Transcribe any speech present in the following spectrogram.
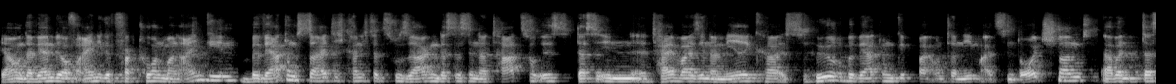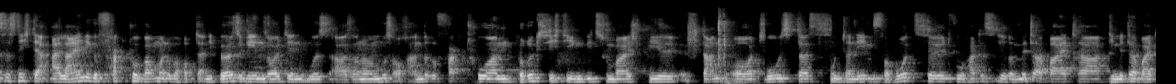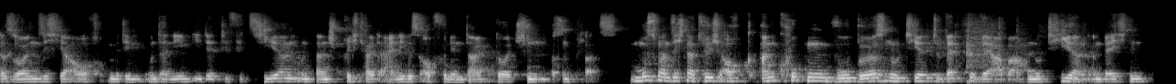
Ja, und da werden wir auf einige Faktoren mal eingehen. Bewertungsseitig kann ich dazu sagen, dass es in der Tat so ist, dass in äh, teilweise in Amerika es höhere Bewertungen gibt bei Unternehmen als in Deutschland. Aber das ist nicht der alleinige Faktor, warum man überhaupt an die Börse gehen sollte in den USA, sondern man muss auch andere Faktoren berücksichtigen, wie zum Beispiel Standort. Wo ist das Unternehmen verwurzelt? Wo hat es ihre Mitarbeiter? Die Mitarbeiter sollen sich ja auch mit dem Unternehmen identifizieren und dann spricht halt einiges auch für den deutschen Börsenplatz. Muss man sich natürlich auch angucken, wo börsennotierte Wettbewerber notieren, an welchen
